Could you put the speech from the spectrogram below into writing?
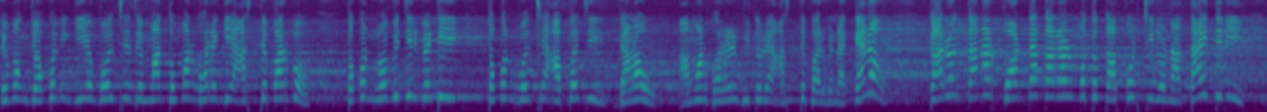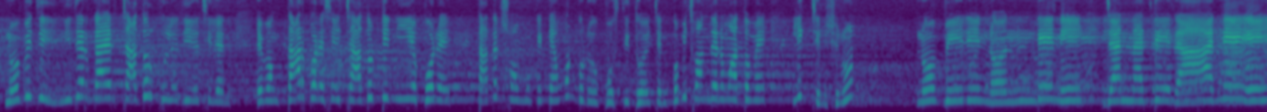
এবং যখনই গিয়ে বলছে যে, মা, তোমার ঘরে গিয়ে আসতে পারব? তখন নবীজির বেটি তখন বলছে, আব্বাজি, দাঁড়াও, আমার ঘরের ভিতরে আসতে পারবে না। কেন? কারণ তানার পর্দা করার মতো কাপড় ছিল না। তাই তিনি নবীজি নিজের গায়ের চাদর খুলে দিয়েছিলেন এবং তারপরে সেই চাদরটি নিয়ে পরে তাদের সম্মুখে কেমন করে উপস্থিত হয়েছেন? কবি ছন্দের মাধ্যমে লিখছেন, শুনুন। নবীর নন্দিনী জান্নাতে রানে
